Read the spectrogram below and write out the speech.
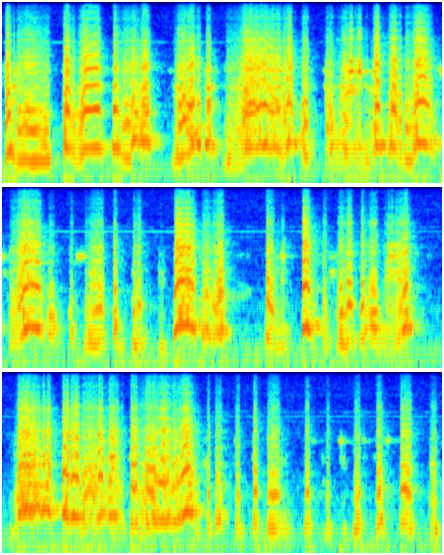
del, per, per, la nazione. Lo è la questione ILVA per la sua così, complessità, per, per l'impatto sull'economia, ma parallelamente lo è anche per, tutte, per, tutti questi aspetti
